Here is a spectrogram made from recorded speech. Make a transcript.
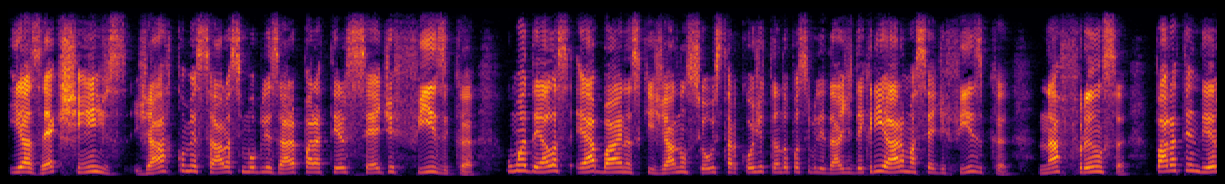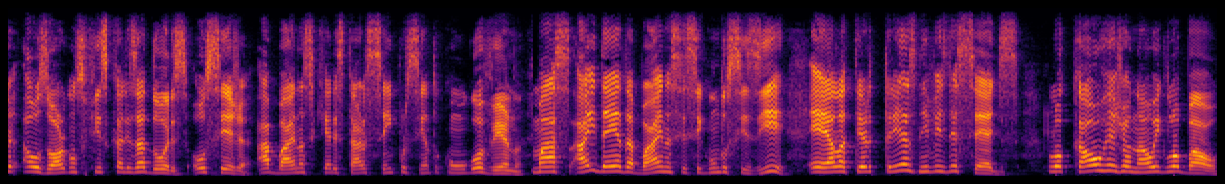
E as exchanges já começaram a se mobilizar para ter sede física. Uma delas é a Binance, que já anunciou estar cogitando a possibilidade de criar uma sede física na França para atender aos órgãos fiscalizadores, ou seja, a Binance quer estar 100% com o governo. Mas a ideia da Binance, segundo o CISI, é ela ter três níveis de sedes local, regional e global.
